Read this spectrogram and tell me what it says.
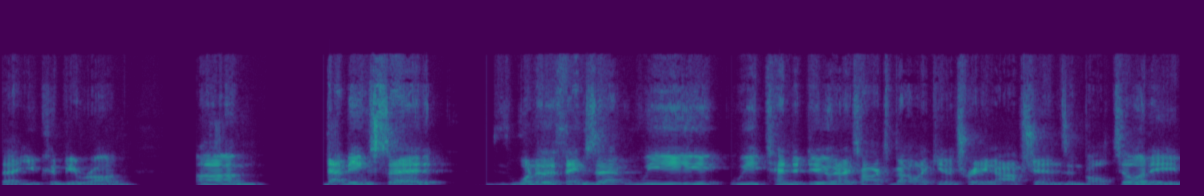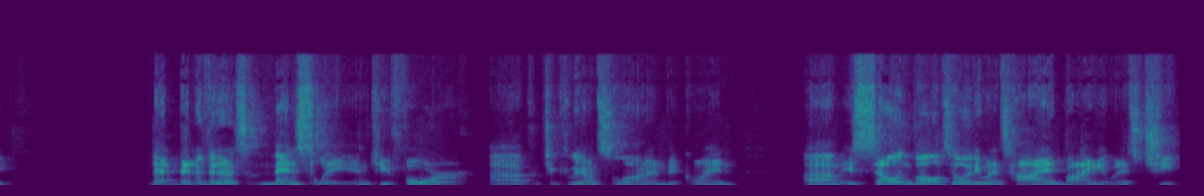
that you could be wrong. Um, that being said, one of the things that we we tend to do, and I talked about like you know trading options and volatility that benefited us immensely in Q4, uh, particularly on Solana and Bitcoin, um, is selling volatility when it's high and buying it when it's cheap.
